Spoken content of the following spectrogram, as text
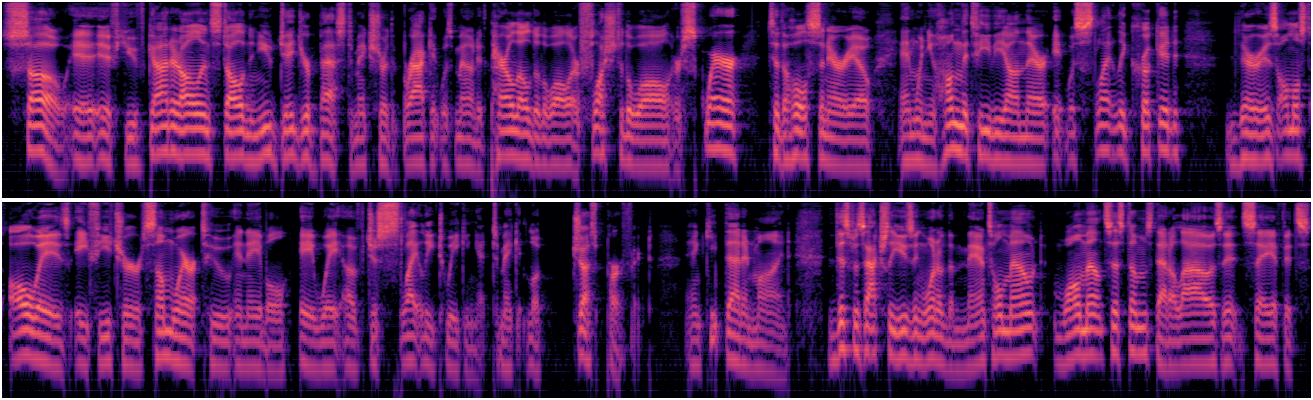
So, if you've got it all installed and you did your best to make sure the bracket was mounted parallel to the wall or flush to the wall or square to the whole scenario, and when you hung the TV on there, it was slightly crooked, there is almost always a feature somewhere to enable a way of just slightly tweaking it to make it look just perfect. And keep that in mind. This was actually using one of the mantle mount wall mount systems that allows it, say, if it's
